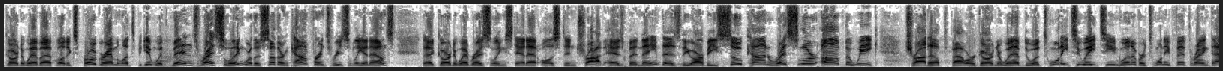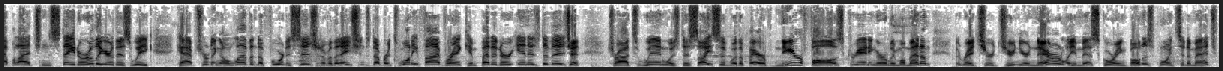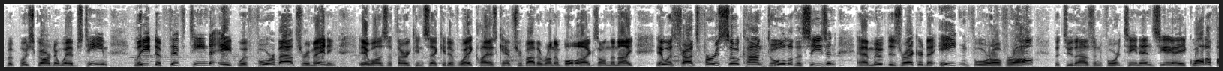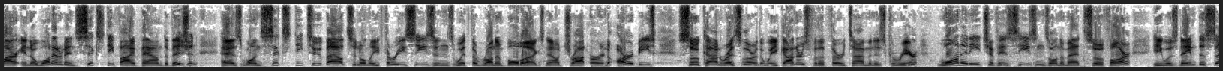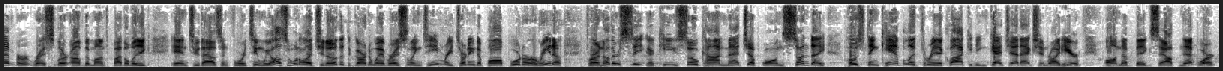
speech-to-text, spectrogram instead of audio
Gardner Webb Athletics program, and let's begin with men's wrestling, where the Southern Conference recently announced that Gardner Webb Wrestling standout Austin Trott has been named as the RB SoCon Wrestler of the Week. Trott helped power Gardner Webb to a 22-18 win over 25th ranked Appalachian State earlier this week, capturing an 11 4 decision over the nation's number 25 ranked competitor in his division. Trott's win was decisive with a pair of near falls, creating early momentum. The redshirt junior narrowly missed scoring bonus points in a match, but pushed Gardner Webb's team lead to 15 to 8 with four bouts remaining. It was the third consecutive weight class captured by the Running Bulldogs on the night. It was Trott's first SoCon duel of the season and moved his record to 8 and 4 overall. The 2014 NCAA qualifier in the 165 pound division has won 62 bouts in only three seasons with the Running Bulldogs. Now, Trott earned Arby's SoCon Wrestler of the Week honors for the third third time in his career, one in each of his seasons on the mat so far. He was named December Wrestler of the Month by the league in 2014. We also want to let you know that the Gardner Webb Wrestling team returning to Paul Porter Arena for another uh, key SoCon matchup on Sunday, hosting Campbell at 3 o'clock, and you can catch that action right here on the Big South Network.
